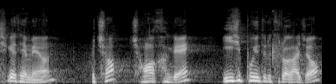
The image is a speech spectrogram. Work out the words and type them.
치게 되면 그렇죠? 정확하게 20포인트로 들어가죠.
